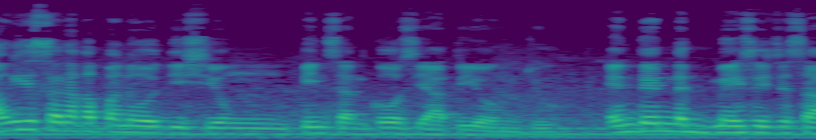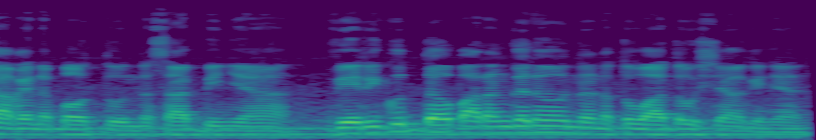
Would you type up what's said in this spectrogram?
Ang isa sa nakapanood is yung pinsan ko, si Ate Yongju. And then, nag-message siya sa akin about dun na sabi niya, very good daw, parang gano'n, na natuwa daw siya, ganyan.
